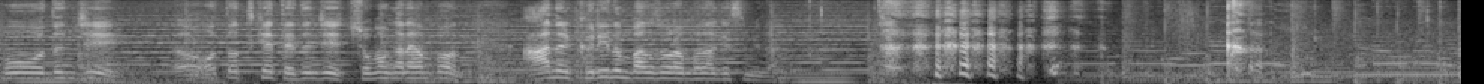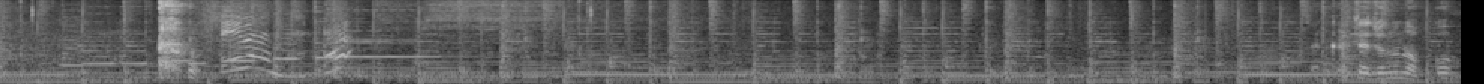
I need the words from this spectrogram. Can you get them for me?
뭐든지 어, 어떻게 되든지 조만간에 한번 안을 그리는 방송을 한번 하겠습니다. 글재주는 없고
